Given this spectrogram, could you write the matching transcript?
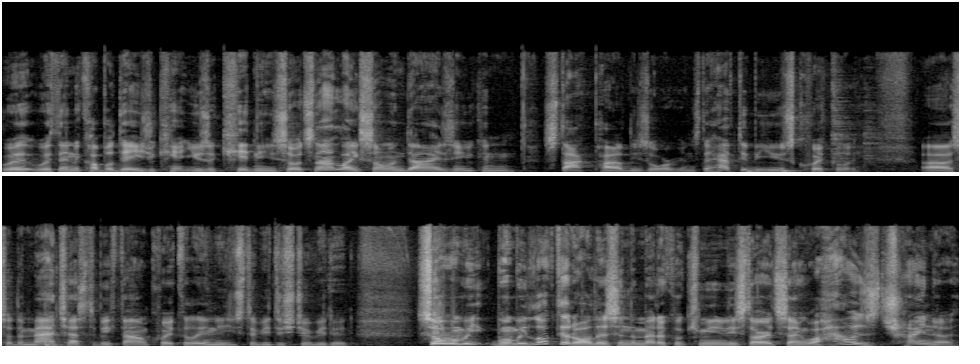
within a couple days, you can't use a kidney. So it's not like someone dies and you can stockpile these organs. They have to be used quickly. Uh, so the match has to be found quickly and needs to be distributed. So when we, when we looked at all this and the medical community started saying, well, how is China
